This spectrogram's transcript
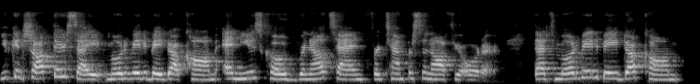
You can shop their site, motivatedbabe.com, and use code Renelle10 for 10% off your order. That's motivatedbabe.com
